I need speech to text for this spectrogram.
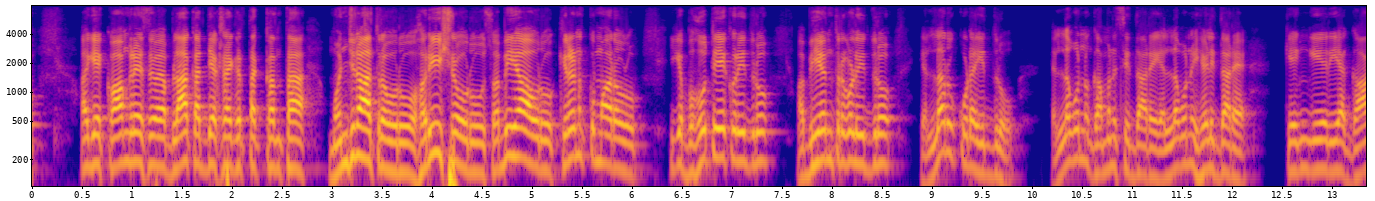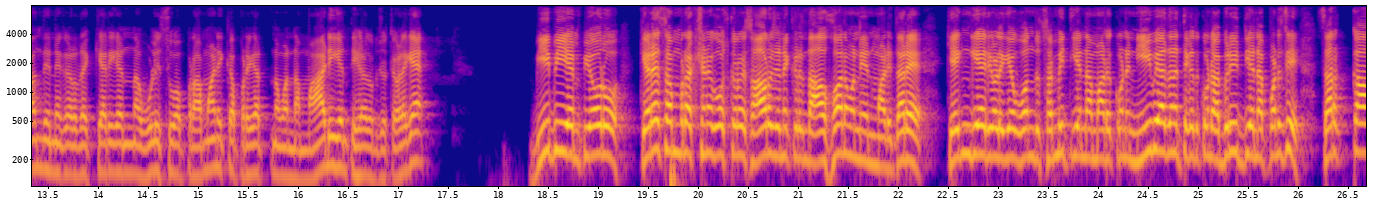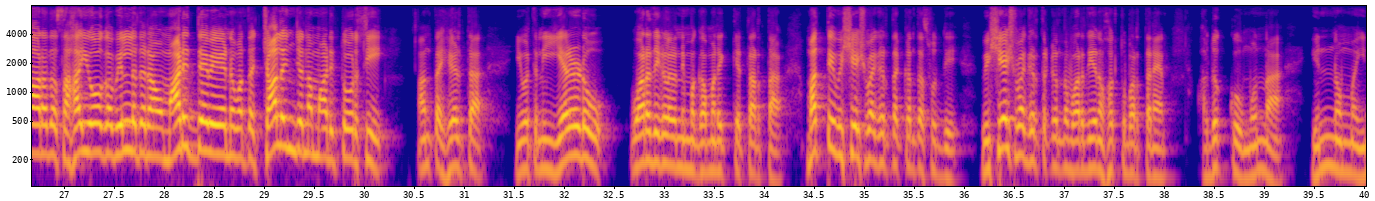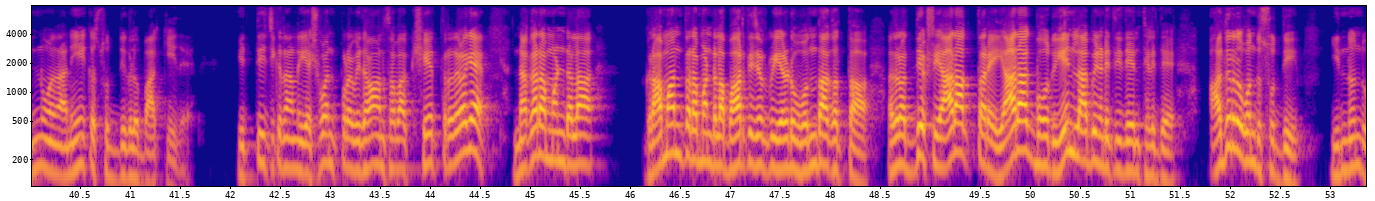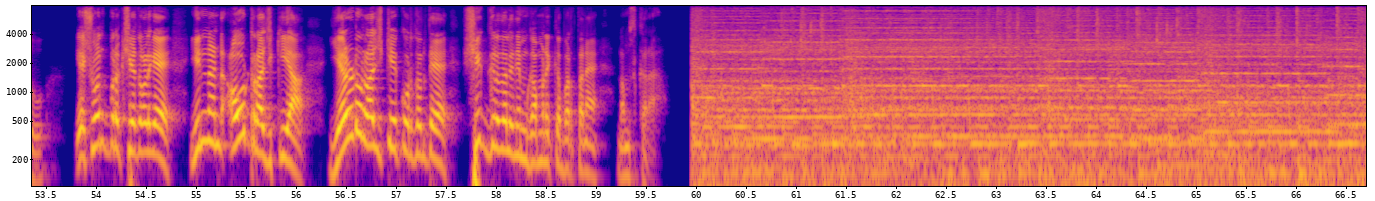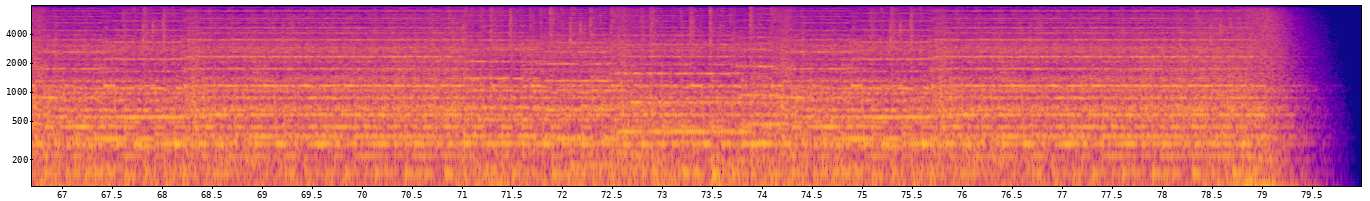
ಹಾಗೆ ಕಾಂಗ್ರೆಸ್ ಬ್ಲಾಕ್ ಅಧ್ಯಕ್ಷರಾಗಿರ್ತಕ್ಕಂಥ ಮಂಜುನಾಥ್ರವರು ಹರೀಶ್ ರವರು, ಸಬಿಹಾ ಅವರು, ಕಿರಣ್ ಕುಮಾರ್ ಅವರು, ಹೀಗೆ ಬಹುತೇಕರು ಇದ್ದರು ಅಭಿಯಂತರಗಳು ಇದ್ದರು ಎಲ್ಲರೂ ಕೂಡ ಇದ್ದರು ಎಲ್ಲವನ್ನು ಗಮನಿಸಿದ್ದಾರೆ, ಎಲ್ಲವನ್ನು ಹೇಳಿದ್ದಾರೆ. ಕೆಂಗೇರಿಯ ಗಾಂಧಿನಗರದ ಕೆರೆಯನ್ನು ಉಳಿಸುವ ಪ್ರಾಮಾಣಿಕ ಪ್ರಯತ್ನವನ್ನು ಮಾಡಿ ಅಂತ ಹೇಳೋದ್ರ ಜೊತೆಗೆ ಬಿ ಬಿ ಎಂ ಪಿಯವರು ಕೆರೆ ಸಂರಕ್ಷಣೆಗೋಸ್ಕರ ಸಾರ್ವಜನಿಕರಿಂದ ಆಹ್ವಾನವನ್ನು ಏನು ಮಾಡಿದ್ದಾರೆ? ಕೆಂಗೇರಿಯೊಳಗೆ ಒಂದು ಸಮಿತಿಯನ್ನು ಮಾಡಿಕೊಂಡು ನೀವೇ ಅದನ್ನು ತೆಗೆದುಕೊಂಡು ಅಭಿವೃದ್ಧಿಯನ್ನು ಪಡಿಸಿ ಸರ್ಕಾರದ ಸಹಯೋಗವಿಲ್ಲದೆ ನಾವು ಮಾಡಿದ್ದೇವೆ ಎನ್ನುವಂಥ ಚಾಲೆಂಜನ್ನು ಮಾಡಿ ತೋರಿಸಿ. ಅಂತ ಹೇಳ್ತಾ ಇವತ್ತಿನ ಈ ಎರಡು ವರದಿಗಳನ್ನು ನಿಮ್ಮ ಗಮನಕ್ಕೆ ತರ್ತಾ, ಮತ್ತೆ ವಿಶೇಷವಾಗಿರ್ತಕ್ಕಂಥ ಸುದ್ದಿ, ವಿಶೇಷವಾಗಿರ್ತಕ್ಕಂಥ ವರದಿಯನ್ನು ಹೊತ್ತು ಬರ್ತಾನೆ. ಅದಕ್ಕೂ ಮುನ್ನ ಇನ್ನೊಮ್ಮ ಇನ್ನೂ ಅನೇಕ ಸುದ್ದಿಗಳು ಬಾಕಿ ಇದೆ. ಇತ್ತೀಚೆಗೆ ನಾನು ಯಶವಂತಪುರ ವಿಧಾನಸಭಾ ಕ್ಷೇತ್ರದೊಳಗೆ ನಗರ ಮಂಡಲ, ಗ್ರಾಮಾಂತರ ಮಂಡಲ, ಭಾರತೀಯ ಜನತೆ ಎರಡು ಒಂದಾಗುತ್ತಾ, ಅದರ ಅಧ್ಯಕ್ಷ ಯಾರಾಗ್ತಾರೆ, ಯಾರಾಗಬಹುದು, ಏನು ಲಾಬಿ ನಡೀತಿದೆ ಅಂತ ಹೇಳಿದೆ ಅದರ ಒಂದು ಸುದ್ದಿ, ಇನ್ನೊಂದು ಯಶವಂತಪುರ ಕ್ಷೇತ್ರದೊಳಗೆ ಇನ್ ಆ್ಯಂಡ್ ಔಟ್ ರಾಜಕೀಯ, ಎರಡು ರಾಜಕೀಯ ಕುರಿತಂತೆ ಶೀಘ್ರದಲ್ಲಿ ನಿಮ್ಮ ಗಮನಕ್ಕೆ ಬರ್ತಾನೆ. ನಮಸ್ಕಾರ.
